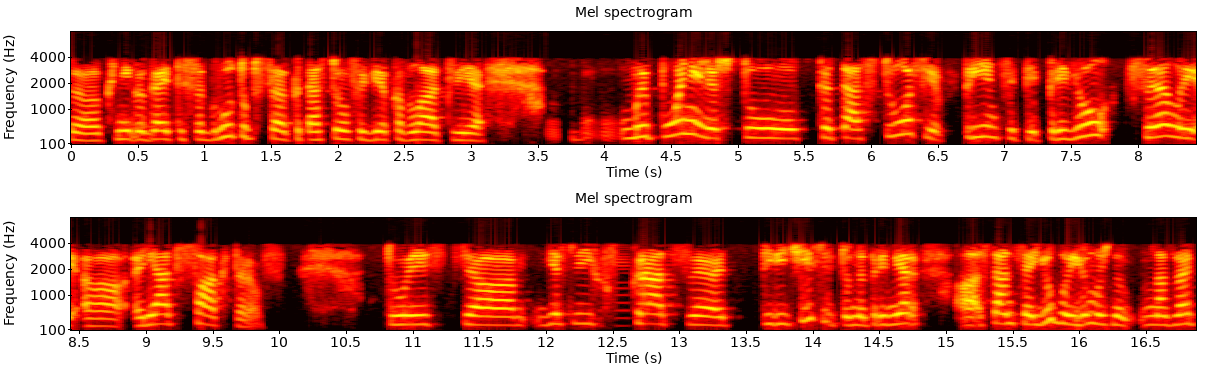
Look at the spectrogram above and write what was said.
э, книга Гайтеса Грутупса «Катастрофы века в Латвии», мы поняли, что к катастрофе, в принципе, привел целый ряд факторов. То есть, если их вкратце перечислить, то, например, а, станция Юга, ее можно назвать,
